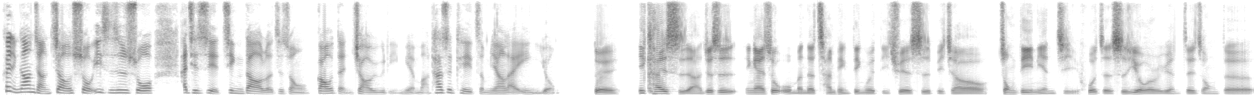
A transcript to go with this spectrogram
可你刚刚讲教授，意思是说他其实也进到了这种高等教育里面嘛，他是可以怎么样来应用？对，一开始啊，就是应该说我们的产品定位的确是比较中低年级或者是幼儿园这种的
